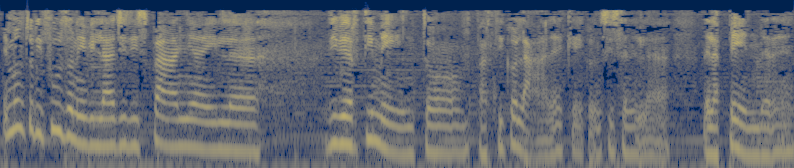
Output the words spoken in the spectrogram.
È molto diffuso nei villaggi di Spagna il divertimento particolare che consiste nella, nell'appendere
